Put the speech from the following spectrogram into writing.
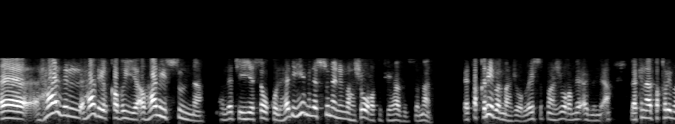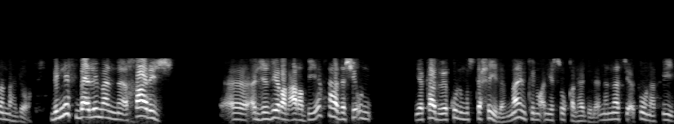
آه، هذه هذه القضية أو هذه السنة التي هي سوق الهدي هي من السنن المهجورة في هذا الزمان. تقريبا مهجورة ليست مهجورة 100% لكنها تقريبا مهجورة. بالنسبة لمن خارج آه، الجزيرة العربية فهذا شيء يكاد يكون مستحيلا. ما يمكن أن يسوق الهدي لأن الناس يأتون في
